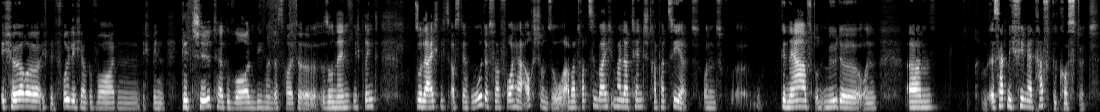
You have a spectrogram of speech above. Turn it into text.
Ich höre, ich bin fröhlicher geworden, ich bin gechillter geworden, wie man das heute so nennt. Mich bringt so leicht nichts aus der Ruhe. Das war vorher auch schon so, aber trotzdem war ich immer latent strapaziert und äh, genervt und müde und ähm, es hat mich viel mehr Kraft gekostet.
